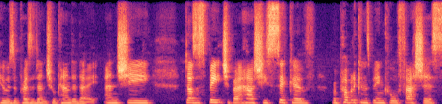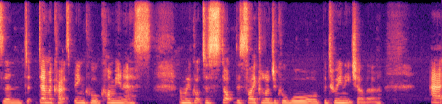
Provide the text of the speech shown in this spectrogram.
who was a presidential candidate. And she does a speech about how she's sick of Republicans being called fascists and Democrats being called communists, and we've got to stop this psychological war between each other. Uh,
